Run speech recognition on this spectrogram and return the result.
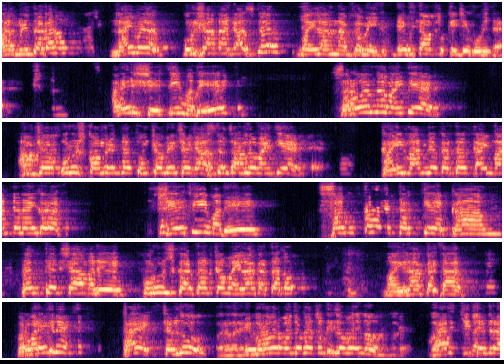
मिळतं का? नाही मिळत. पुरुषांना जास्त महिलांना कमी. एकदम चुकीची गोष्ट आहे. अरे शेतीमध्ये सर्वांना माहिती आहे. आमच्या पुरुष काँग्रेसना तुमच्यापेक्षा जास्त चांगलं माहिती आहे. काही मान्य करतात काही मान्य नाही करत. शेतीमध्ये सत्तर टक्के काम प्रत्यक्षामध्ये पुरुष करतात का महिला करतात हो? महिला करतात. बरोबर आहे की नाही? काय? चंदू. मी बरोबर बोलतो का? चुकीचं बोलतो? काय जितेंद्र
